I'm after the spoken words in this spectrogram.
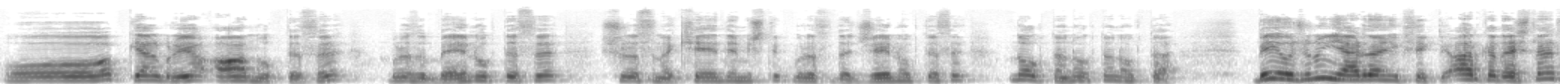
Hop gel buraya A noktası. Burası B noktası. Şurasına K demiştik. Burası da C noktası. Nokta nokta nokta. B ucunun yerden yüksekliği. Arkadaşlar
